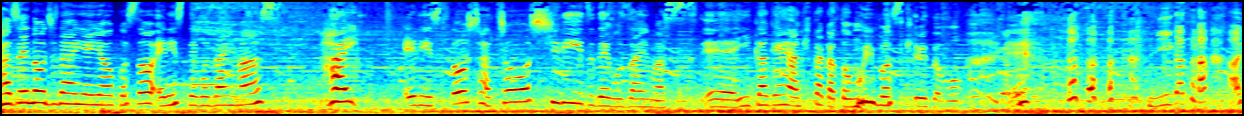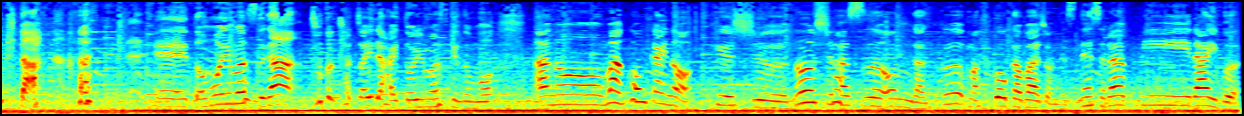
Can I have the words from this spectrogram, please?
風の時代へようこそエリスでございます。はいエリスと社長シリーズでございます、えー、いい加減飽きたかと思いますけれども、えー、新潟？秋田えー、と思いますがちょっとちゃちゃ入れ入っておりますけども、あのー、まあ、今回の九州の周波数音楽、まあ、福岡バージョンですね。セラピーライブ、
